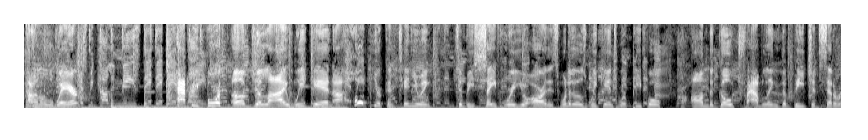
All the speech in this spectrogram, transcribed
Donald Ware. Happy 4th of July weekend. I hope you're continuing to be safe where you are. It's one of those weekends where people are on the go, traveling, the beach, etc.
